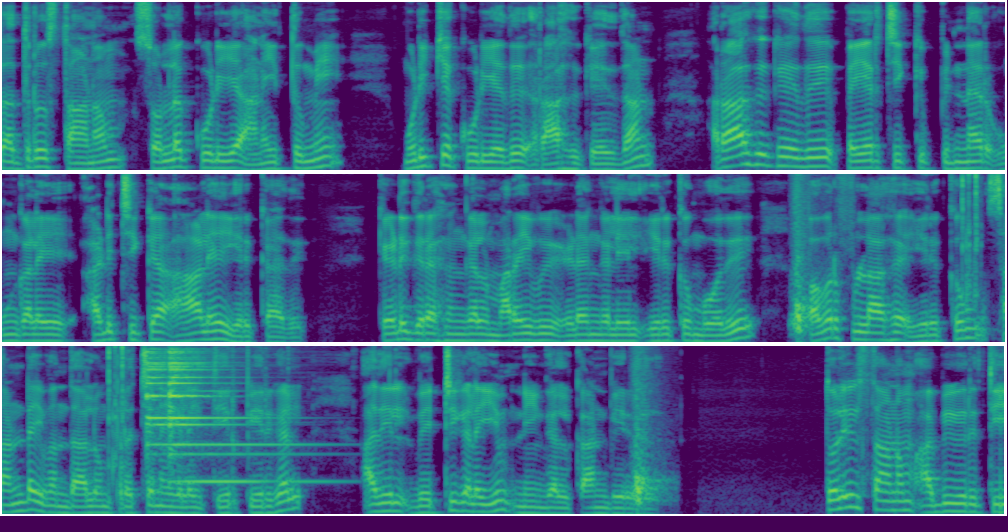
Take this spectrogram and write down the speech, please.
சத்ருஸ்தானம் சொல்லக்கூடிய அனைத்துமே முடிக்கக்கூடியது ராகு கேதுதான் ராகு கேது பெயர்ச்சிக்கு பின்னர் உங்களை அடிச்சிக்க ஆளே இருக்காது. கெடு கிரகங்கள் மறைவு இடங்களில் இருக்கும்போது பவர்ஃபுல்லாக இருக்கும். சண்டை வந்தாலும் பிரச்சனைகளை தீர்ப்பீர்கள். அதில் வெற்றிகளையும் நீங்கள் காண்பீர்கள். தொழில் ஸ்தானம் அபிவிருத்தி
